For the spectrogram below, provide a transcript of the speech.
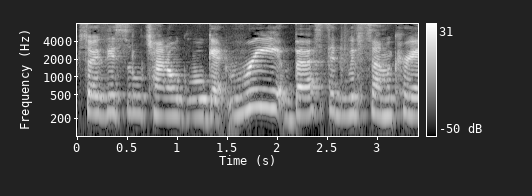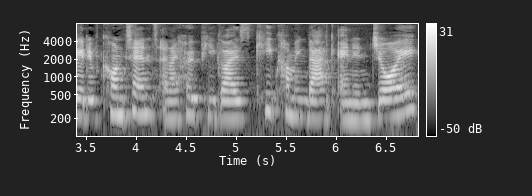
So this little channel will get re-bursted with some creative content and I hope you guys keep coming back and enjoy.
